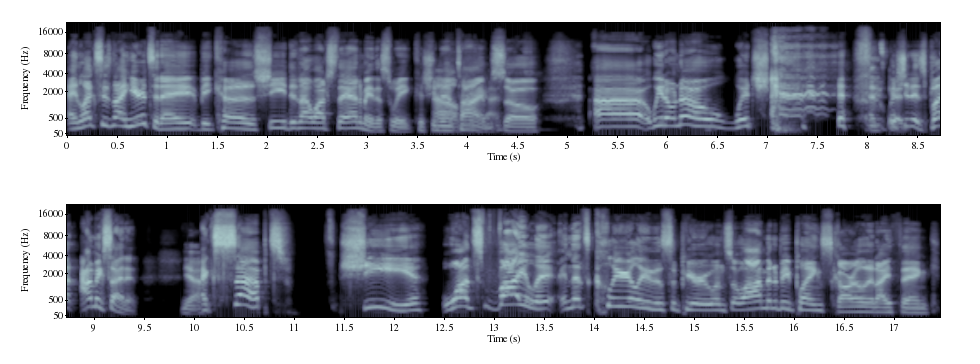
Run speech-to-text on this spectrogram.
and Lexi's not here today because she did not watch the anime this week because she didn't Oh have time. So uh we don't know which which it is, but I'm excited. yeah. Except she wants Violet, and that's clearly the superior one. So I'm gonna be playing Scarlet, I think.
